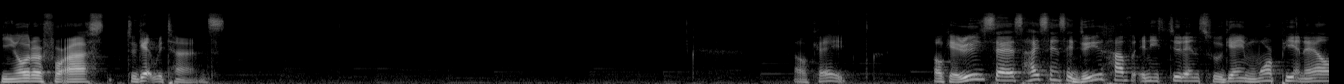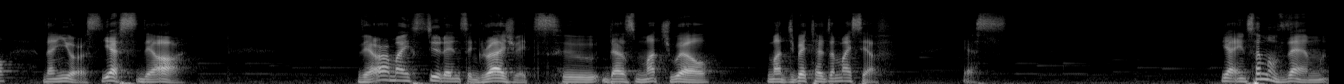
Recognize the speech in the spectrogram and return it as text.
in order for us to get returns. Okay. Okay, Ryu says, Hi Sensei, do you have any students who gain more PNL than yours? Yes, there are. There are my students and graduates who does much well, much better than myself. Yes. Yeah, and some of them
